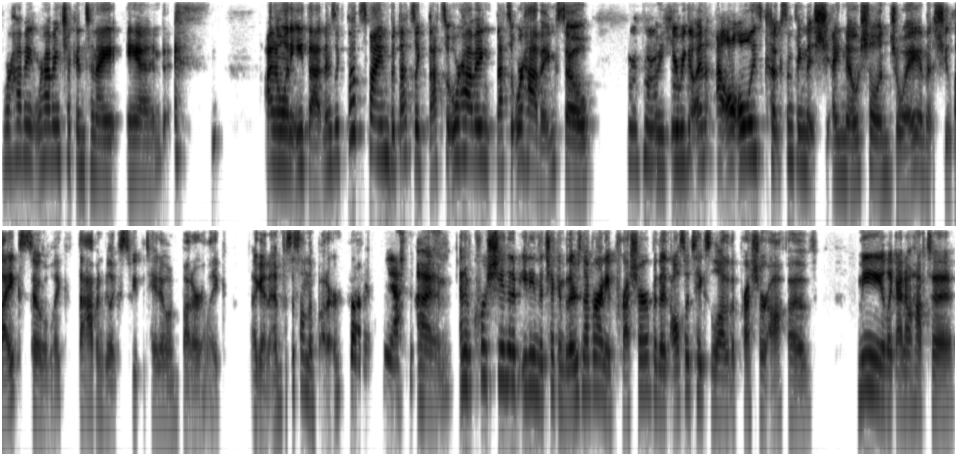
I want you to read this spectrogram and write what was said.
we're having we're having chicken tonight, and I don't want to eat that. And I was like, that's fine, but that's like that's what we're having. That's what we're having. So mm-hmm. I mean, here we go. And I'll always cook something that she, I know she'll enjoy and that she likes. So like that happened to be like sweet potato and butter. Like again, emphasis on the butter. Butter, yeah. Um, and of course, she ended up eating the chicken, but there's never any pressure. But it also takes a lot of the pressure off of me. Like I don't have to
